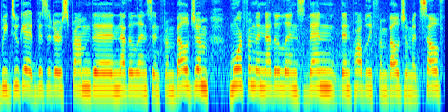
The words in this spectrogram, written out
we do get visitors from the Netherlands and from Belgium, more from the Netherlands than than probably from Belgium itself.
